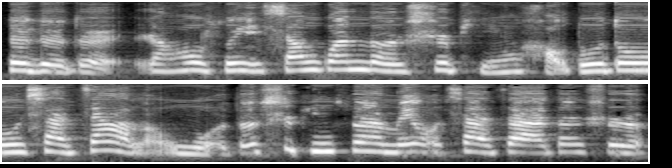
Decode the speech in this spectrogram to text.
对对对，然后所以相关的视频好多都下架了。我的视频虽然没有下架，但是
